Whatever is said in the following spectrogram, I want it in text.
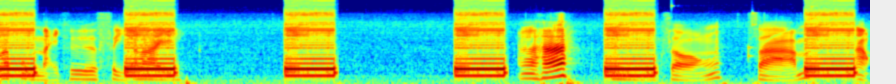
ว่าปุ่มไหนคือสีอะไร อ่าฮะหนึ่งสองสามอ้าว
